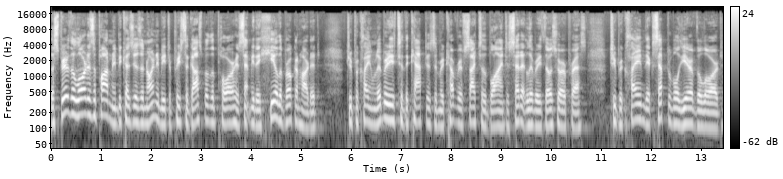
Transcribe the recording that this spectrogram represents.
The Spirit of the Lord is upon me because He has anointed me to preach the gospel of the poor. He sent me to heal the brokenhearted, to proclaim liberty to the captives and recovery of sight to the blind, to set at liberty those who are oppressed, to proclaim the acceptable year of the Lord.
